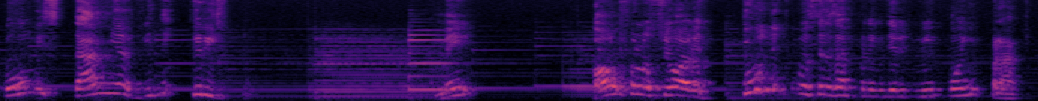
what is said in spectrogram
como está a minha vida em Cristo. Amém? Paulo falou assim: olha, tudo que vocês aprenderam de mim, põe em prática.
